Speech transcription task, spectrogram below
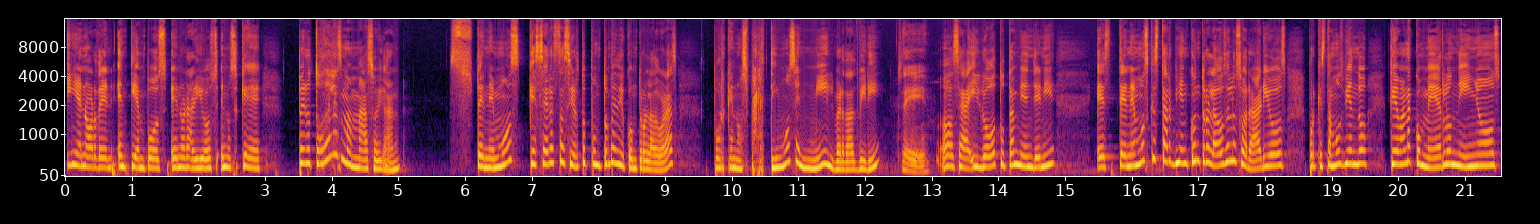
y en orden, en tiempos, en horarios, en no sé qué. Pero todas las mamás, oigan, tenemos que ser hasta cierto punto medio controladoras porque nos partimos en mil, ¿verdad, Viri? Sí. O sea, y luego tú también, Jenny, es, tenemos que estar bien controlados de los horarios porque estamos viendo qué van a comer los niños,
